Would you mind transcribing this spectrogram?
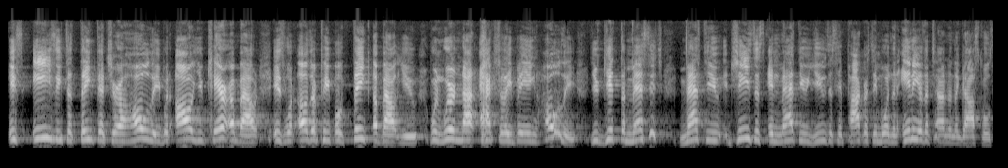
It's easy to think that you're holy, but all you care about is what other people think about you when we're not actually being holy. You get the message? Matthew, Jesus in Matthew uses hypocrisy more than any other time in the Gospels.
